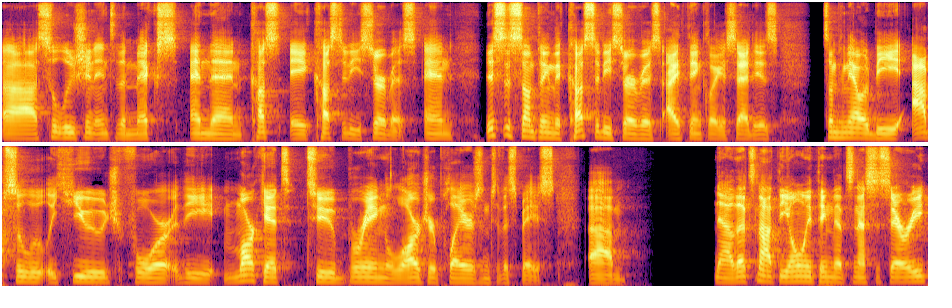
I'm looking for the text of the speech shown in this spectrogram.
uh, solution into the mix and then cus- a custody service. And this is something the custody service, I think, like I said, is something that would be absolutely huge for the market to bring larger players into the space. Um, now, that's not the only thing that's necessary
